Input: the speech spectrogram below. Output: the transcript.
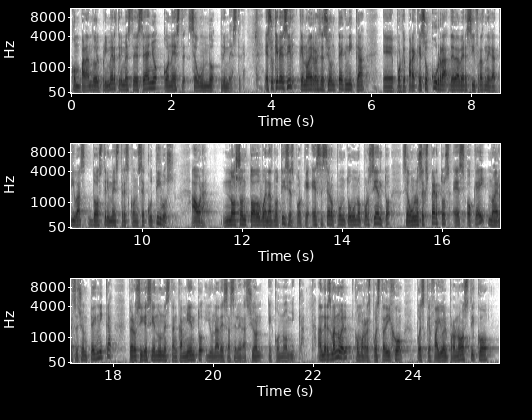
comparando el primer trimestre de este año con este segundo trimestre. Eso quiere decir que no hay recesión técnica eh, porque para que eso ocurra debe haber cifras negativas dos trimestres consecutivos. Ahora, no son todo buenas noticias porque ese 0.1%, según los expertos, es ok, no hay recesión técnica, pero sigue siendo un estancamiento y una desaceleración económica. Andrés Manuel, como respuesta, dijo pues que falló el pronóstico,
